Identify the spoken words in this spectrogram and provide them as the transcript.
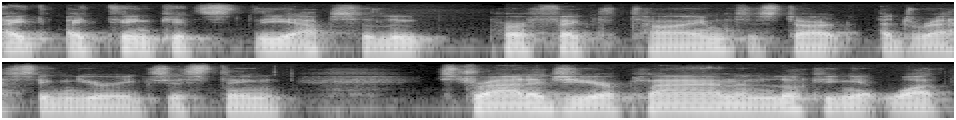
I, I think it's the absolute perfect time to start addressing your existing strategy or plan and looking at what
